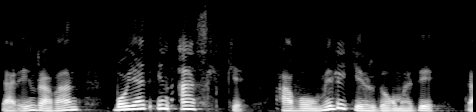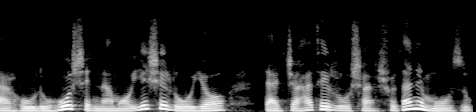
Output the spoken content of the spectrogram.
در این روند باید این اصل که عوامل گرد آمده در حول و حوش نمایش رویا در جهت روشن شدن موضوع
